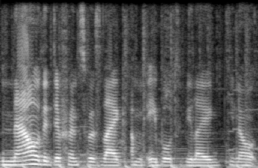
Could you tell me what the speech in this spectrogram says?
now the difference was like I'm able to be like, you know,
